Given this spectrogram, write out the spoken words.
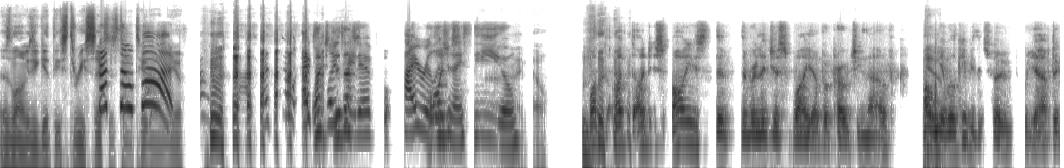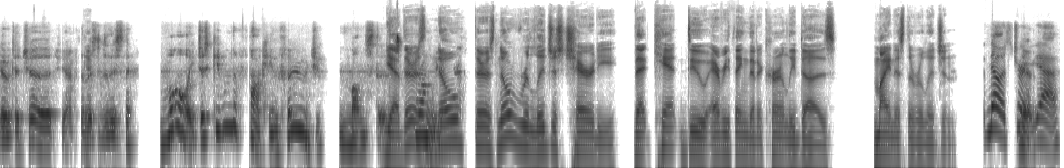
as long as you get these three sixes so tattooed on you." Oh, God, that's so Why- that's- exploitative. High religion, does- I see you. I know. what I, I despise the, the religious way of approaching that. Of oh Yeah. yeah. we'll give you this food, but you have to go to church. You have to Yeah. listen to this thing. Why? Just give them the fucking food, you monsters. Yeah, there is What's wrong with no you? there is no religious charity that can't do everything that it currently does, minus the religion. No, it's true. Yeah.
